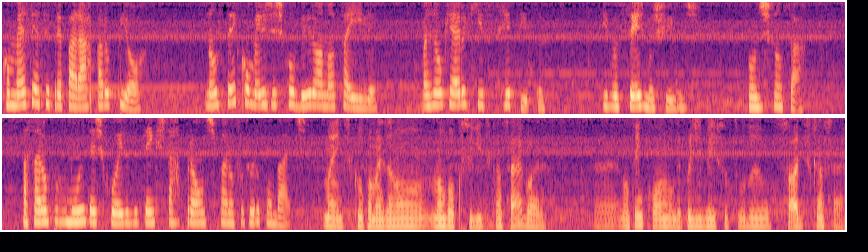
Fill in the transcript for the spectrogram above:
Comecem a se preparar para o pior. Não sei como eles descobriram a nossa ilha, mas não quero que isso se repita. E vocês, meus filhos, vão descansar. Passaram por muitas coisas e têm que estar prontos para um futuro combate. Mãe, desculpa, mas eu não, não vou conseguir descansar agora. É, não tem como, depois de ver isso tudo, só descansar.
